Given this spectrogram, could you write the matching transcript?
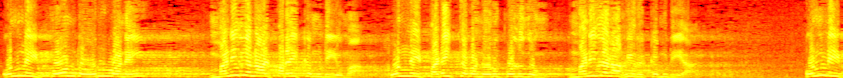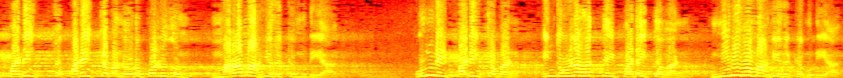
உன்னை போன்ற ஒருவனை மனிதனால் படைக்க முடியுமா? உன்னை படைத்தவன் ஒரு பொழுதும் மனிதனாக இருக்க முடியாது. உன்னை படைத்த படைத்தவன் ஒரு பொழுதும் மரமாக இருக்க முடியாது. உன்னை படைத்தவன் இந்த உலகத்தை படைத்தவன் மிருகமாக இருக்க முடியாது.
